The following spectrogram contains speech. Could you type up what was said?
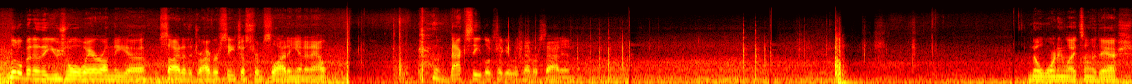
A little bit of the usual wear on the uh, side of the driver's seat just from sliding in and out. Back seat looks like it was never sat in. No warning lights on the dash.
